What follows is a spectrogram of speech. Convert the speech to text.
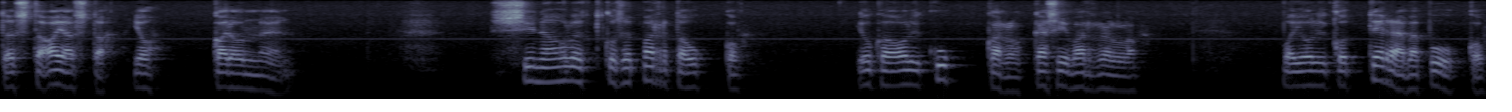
tästä ajasta jo kadonneen. Sinä oletko se partaukko, joka oli kukkaro käsivarrella, vai oliko terävä puukko,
